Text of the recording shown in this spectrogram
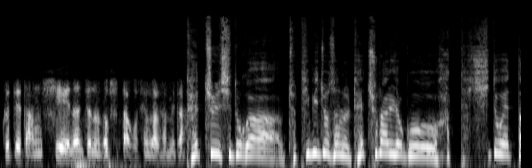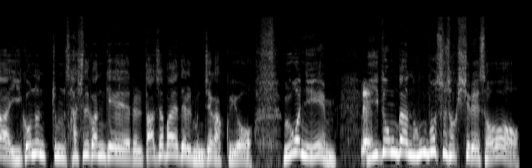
그때 당시에는 저는 없었다고 생각을 합니다. 퇴출 시도가 저 TV조선을 퇴출하려고 하- 시도했다. 이거는 좀 사실관계를 따져봐야 될 문제 같고요. 의원님, 네. 이동간 홍보수석실에서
